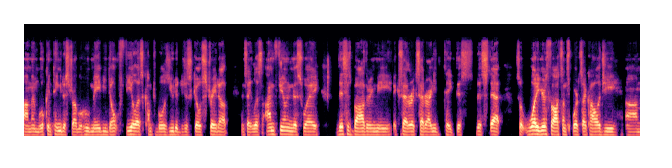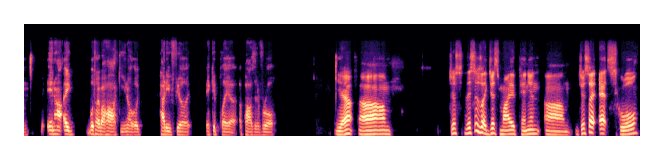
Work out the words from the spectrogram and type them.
um, and will continue to struggle who maybe don't feel as comfortable as you did to just go straight up and say, listen, I'm feeling this way. This is bothering me, et cetera, et cetera. I need to take this, this step. So what are your thoughts on sports psychology? Um, in I, we'll talk about hockey, you know, like how do you feel it, it could play a, a positive role? Yeah. Um, just, this is like just my opinion. Um, just at, at school,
